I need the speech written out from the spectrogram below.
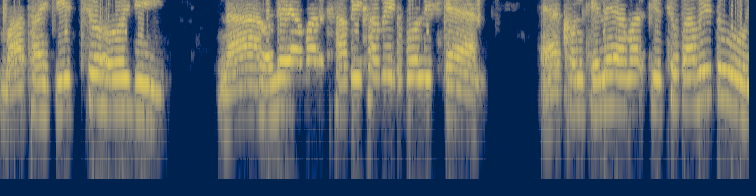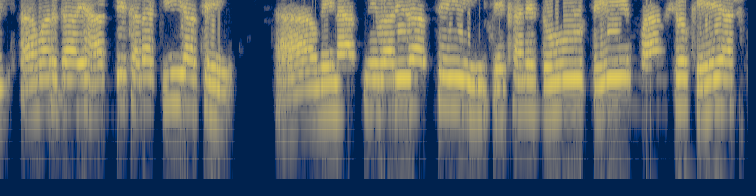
মাথায় কিচ্ছু হয়নি। না হলে আমার খাবি খাবি বলিস কেন? এখন খেলে আমার কিছু পাবে তুই। আমার গায়ে হাড্ডি ছাড়া কি আছে? আমি নাতনি বাড়ি যাচ্ছি সেখানে দুধ ডিম মাংস খেয়ে আসব।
